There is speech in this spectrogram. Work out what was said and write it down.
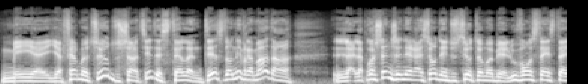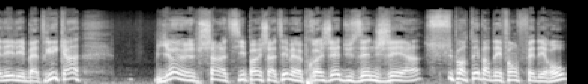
mais il y a fermeture du chantier de Stellantis. On est vraiment dans la, prochaine génération d'industrie automobile, où vont s'installer les batteries, quand il y a un chantier, pas un chantier, mais un projet d'usine géant, supporté par des fonds fédéraux,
